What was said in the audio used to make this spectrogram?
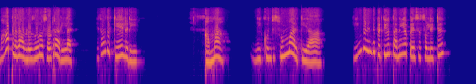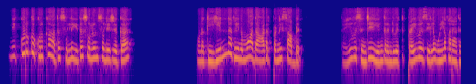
மாப்பிள்ள தான் அவ்வளவு தூரம் சொல்றாருல்ல. ஏதாவது கேளுடி. அம்மா நீ கொஞ்சம் சும்மா இருக்கியா? எங்க ரெண்டு பேர்த்தையும் தனியா பேச சொல்லிட்டு நீ குறுக்க குறுக்க அதை சொல்லு இதை சொல்லுன்னு சொல்லிட்டு இருக்க? உனக்கு என்ன வேணுமோ அதை ஆர்டர் பண்ணி சாப்பிடு. தயவு செஞ்சு எங்க ரெண்டு பேர்த்து பிரைவசியில உள்ள வராத.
